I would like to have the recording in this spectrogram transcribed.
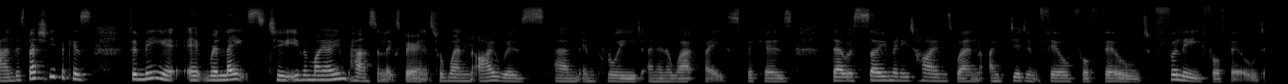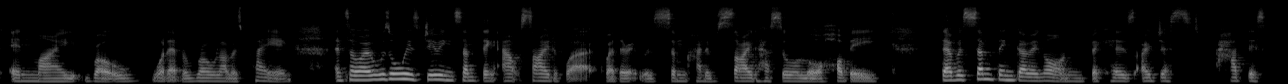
and especially because for me it, it, relates to even my own personal experience from when i was um, employed and in a workplace because there were so many times when i didn't feel fulfilled fully fulfilled in my role whatever role i was playing. And so i was always doing something outside of work whether it was some kind of side hustle or hobby. There was something going on because i just had this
